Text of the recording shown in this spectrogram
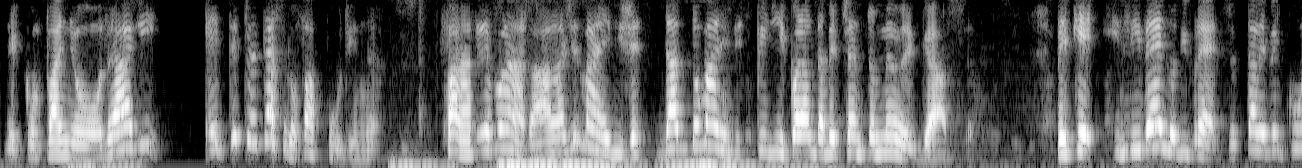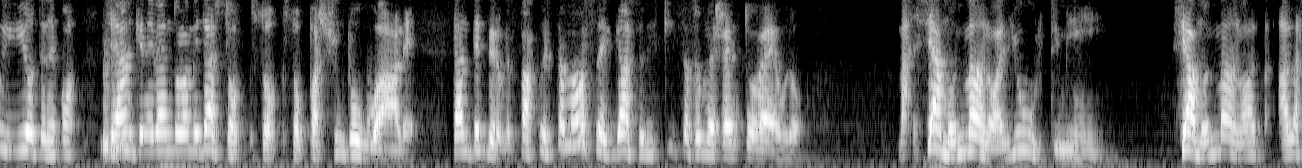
del compagno Draghi, e il tetto del gas lo fa Putin fa una telefonata alla Germania e dice da domani pigli il 40% in meno del gas. Perché il livello di prezzo è tale per cui io te ne posso se anche ne vendo la metà sto, sto, sto pasciuto uguale. Tant'è vero che fa questa mossa e il gas ti schizza sopra i 100 euro. Ma siamo in mano agli ultimi. Siamo in mano al, alla,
